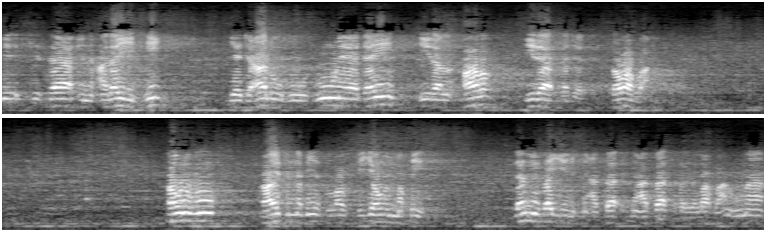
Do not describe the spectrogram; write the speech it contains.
بكساء عليه يجعله دون يديه إلى الأرض إذا سجد. رواه قوله رأيت النبي صلى الله عليه وسلم في يوم مطير لم يبين ابن عباس رضي الله عنهما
